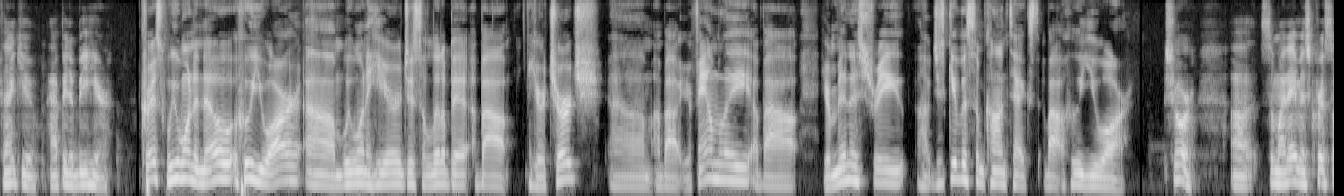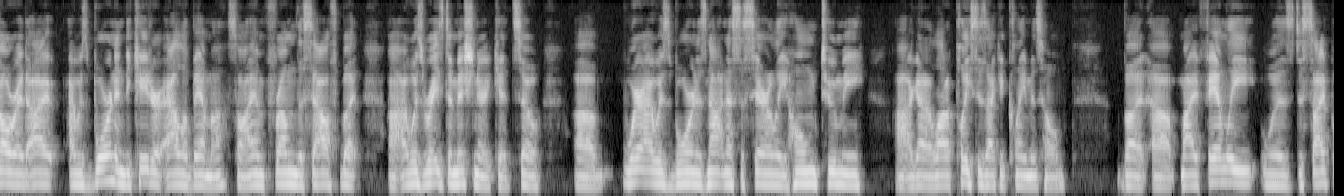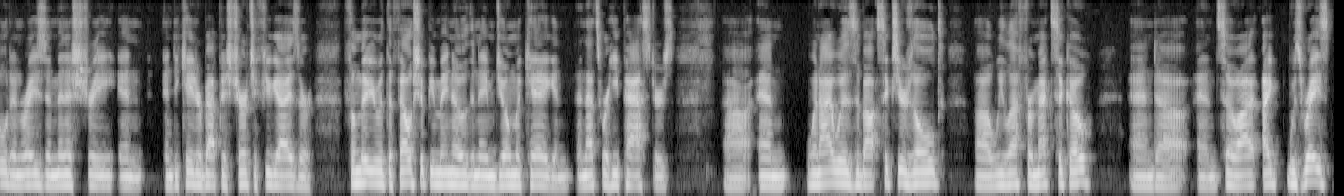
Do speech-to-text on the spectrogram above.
Thank you. Happy to be here. Chris, we want to know who you are. Um, we want to hear just a little bit about your church, um, about your family, about your ministry. Uh, just give us some context about who you are. Sure. Uh, so my name is Chris Allred. I, I was born in Decatur, Alabama. So I am from the South, but uh, I was raised a missionary kid. So uh, where I was born is not necessarily home to me. Uh, I got a lot of places I could claim as home. But uh, my family was discipled and raised in ministry in, in Decatur Baptist Church. If you guys are familiar with the fellowship, you may know the name Joe McKeag, and, and that's where he pastors. Uh, and when I was about six years old, uh, we left for Mexico. And, uh, and so I, I was raised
